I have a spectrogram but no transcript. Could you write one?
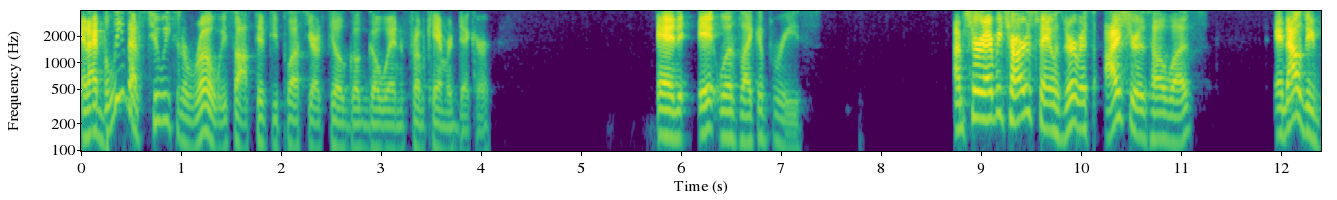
And I believe that's two weeks in a row we saw a 50 plus yard field goal go in from Cameron Dicker. And it was like a breeze. I'm sure every Chargers fan was nervous. I sure as hell was. And that was a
